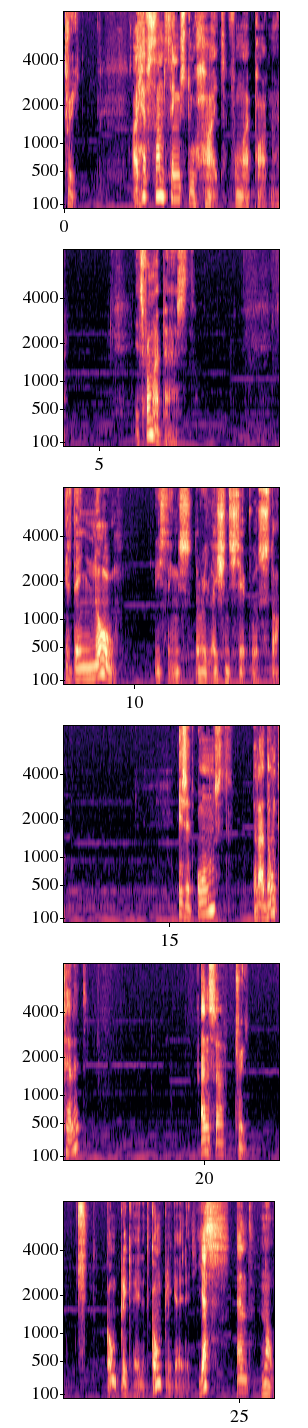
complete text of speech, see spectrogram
3 I have some things to hide from my partner it's from my past. If they know these things, the relationship will stop. Is it honest that I don't tell it? Answer 3. Complicated, complicated. Yes and no.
